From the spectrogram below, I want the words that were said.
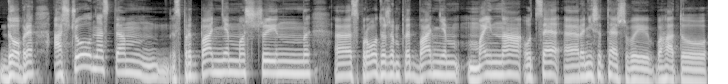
Добре. А що у нас там з придбанням машин, е, з продажем, придбанням майна? Оце е, раніше теж ви багато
